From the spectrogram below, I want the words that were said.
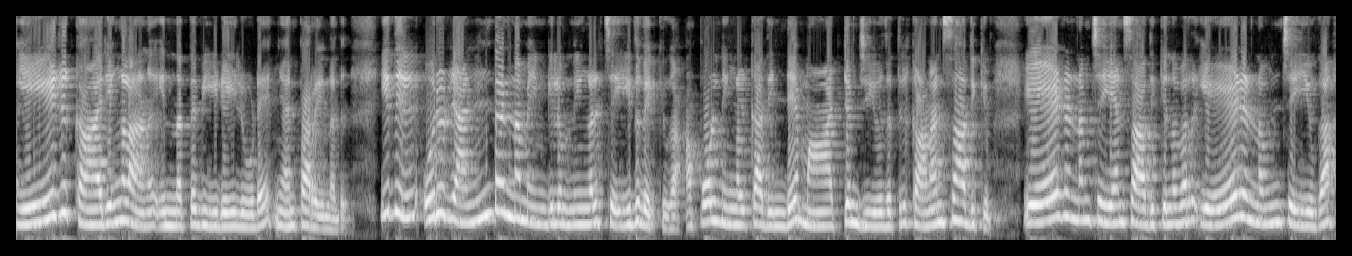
ഏഴ് കാര്യങ്ങളാണ് ഇന്നത്തെ വീഡിയോയിലൂടെ ഞാൻ പറയുന്നത്. ഇതിൽ ഒരു രണ്ടെണ്ണമെങ്കിലും നിങ്ങൾ ചെയ്തു വെക്കുക. അപ്പോൾ നിങ്ങൾക്ക് അതിന്റെ മാറ്റം ജീവിതത്തിൽ കാണാൻ സാധിക്കും. ഏഴെണ്ണം ചെയ്യാൻ സാധിക്കുന്നവർ ഏഴെണ്ണം ചെയ്യുക.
